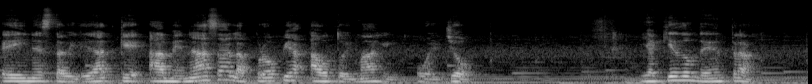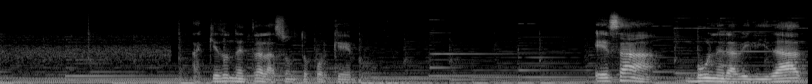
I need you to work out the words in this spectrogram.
e inestabilidad que amenaza la propia autoimagen o el yo. Y aquí es donde entra aquí es donde entra el asunto porque esa vulnerabilidad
